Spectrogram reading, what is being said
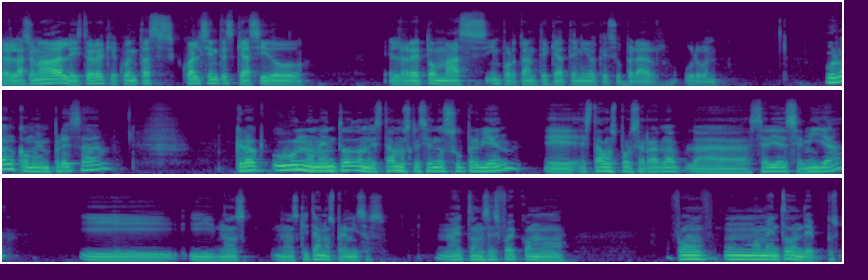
relacionado a la historia que cuentas, ¿cuál sientes que ha sido el reto más importante que ha tenido que superar Urban? Urban como empresa, creo que hubo un momento donde estábamos creciendo súper bien. Eh, estábamos por cerrar la, la serie de Semilla y, y nos, nos quitaron los permisos. ¿no? Entonces fue como... Fue un, un momento donde pues,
